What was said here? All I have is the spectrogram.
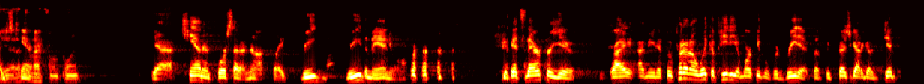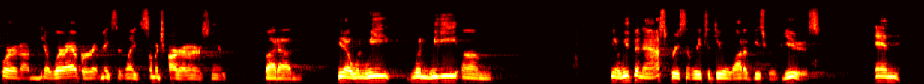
I yeah, just can't. excellent point. Yeah, can't enforce that enough. Like read read the manual. it's there for you, right? I mean, if we put it on Wikipedia, more people would read it. But because you got to go dig for it on you know wherever, it makes it like so much harder to understand. But um, you know, when we when we um, you know we've been asked recently to do a lot of these reviews, and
